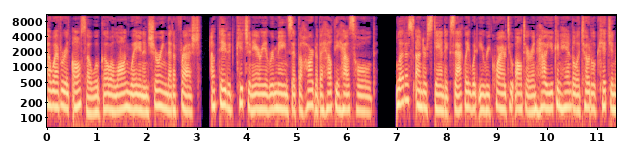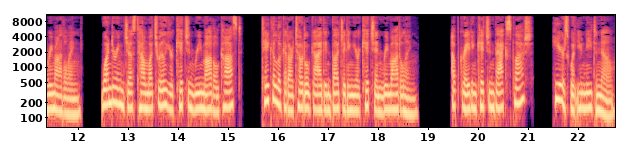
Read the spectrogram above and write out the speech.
however, it also will go a long way in ensuring that a fresh, updated kitchen area remains at the heart of a healthy household. Let us understand exactly what you require to alter and how you can handle a total kitchen remodeling. Wondering just how much will your kitchen remodel cost? Take a look at our total guide in budgeting your kitchen remodeling. Upgrading kitchen backsplash? Here's what you need to know.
